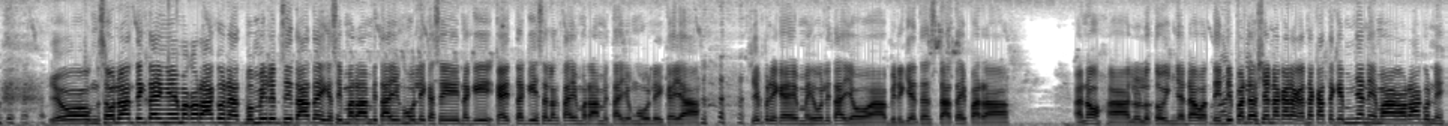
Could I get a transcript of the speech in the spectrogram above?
Yung solo hunting tayo ngayon makaragon at bumilib si tatay kasi marami tayong huli kasi nagi, kahit tag-isa lang tayo marami tayong huli kaya siyempre kaya may huli tayo ah, binigyan tayo sa tatay para ano ah, lulutuin niya daw at hindi pa daw siya naka, nakatikim niyan eh mga karagon eh.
